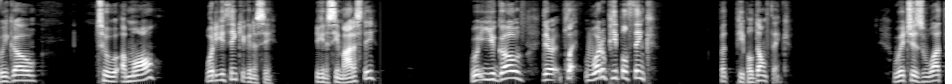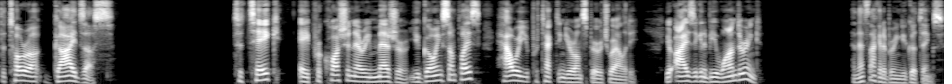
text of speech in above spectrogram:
We go to a mall. What do you think you're going to see? You're going to see modesty? You go there. What do people think? But people don't think. Which is what the Torah guides us to take a precautionary measure. You're going someplace. How are you protecting your own spirituality? Your eyes are going to be wandering. And that's not going to bring you good things.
